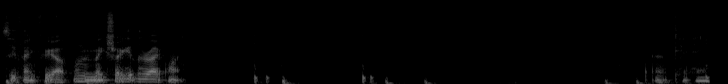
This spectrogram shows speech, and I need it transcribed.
See if I can figure out, let me make sure I get the right one. Okay.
